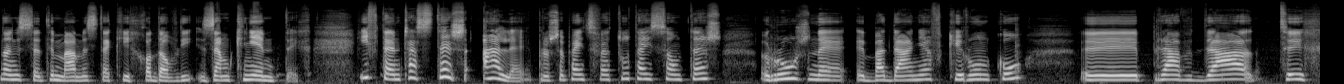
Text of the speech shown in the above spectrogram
no niestety mamy z takich hodowli zamkniętych. I w ten czas też, ale proszę Państwa, tutaj są też różne badania w kierunku, yy, prawda, tych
